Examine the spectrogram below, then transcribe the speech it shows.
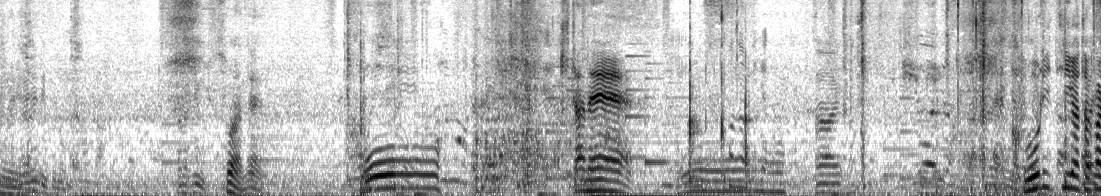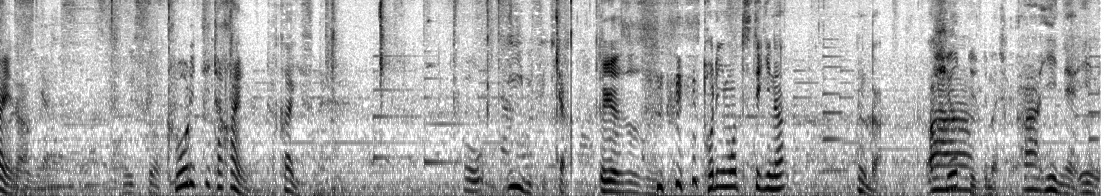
キ。うん。出てくるのか楽しみですそうだね。おお来たね。はいクオリティが高いな美味しそうクオリティ高いね。高いですね。おいい店来たいやそうそう鶏 もつ的な？なんか。塩って言ってましたよ。あーいいねいいねいいね。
